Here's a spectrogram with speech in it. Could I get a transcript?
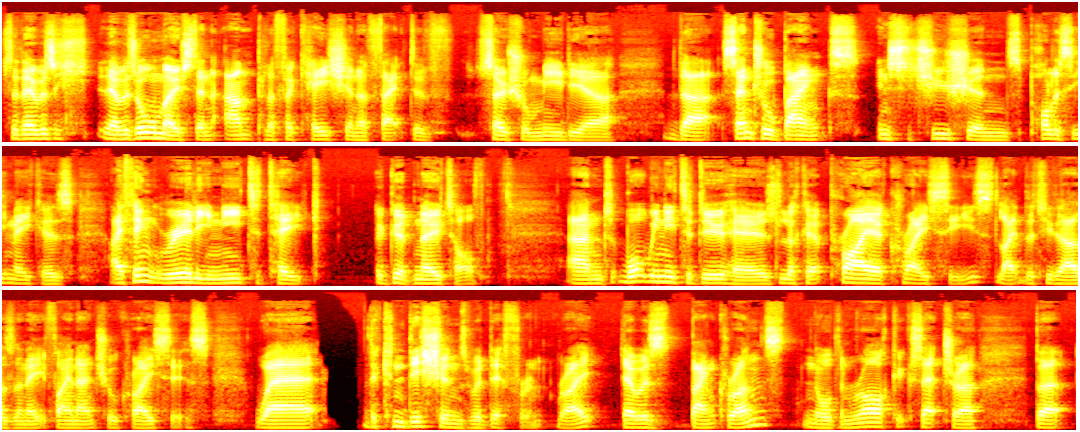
So there was a, there was almost an amplification effect of social media that central banks, institutions, policymakers, I think really need to take a good note of. And what we need to do here is look at prior crises, like the 2008 financial crisis, where the conditions were different, right? There was bank runs, Northern Rock, etc. But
